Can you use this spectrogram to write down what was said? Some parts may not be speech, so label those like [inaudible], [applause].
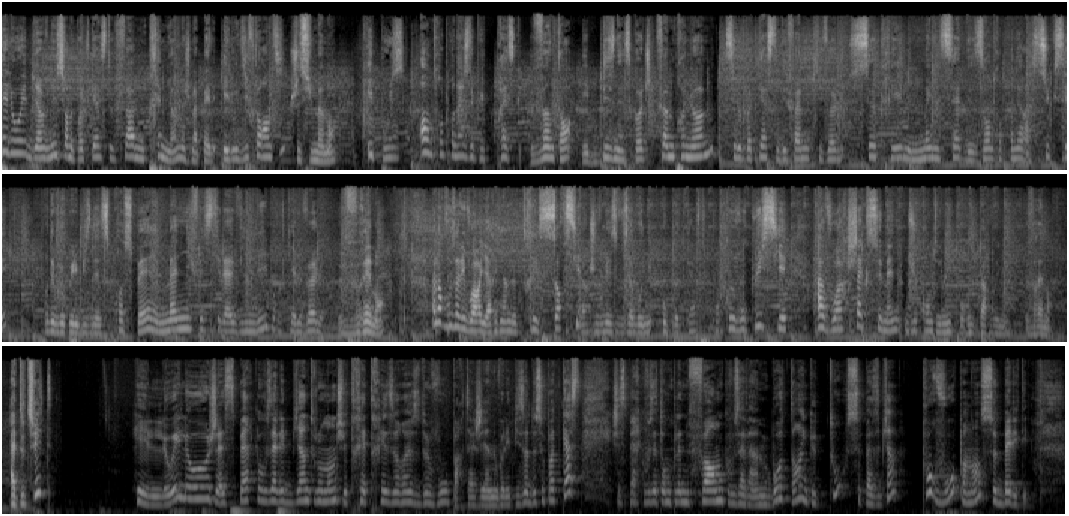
Hello et bienvenue sur le podcast Femmes Premium. Je m'appelle Elodie Florenti, je suis maman, épouse, entrepreneuse depuis presque 20 ans et business coach. Femmes Premium, c'est le podcast des femmes qui veulent se créer le mindset des entrepreneurs à succès pour développer les business prospères et manifester la vie libre qu'elles veulent vraiment. Alors vous allez voir, il n'y a rien de très sorcier. Je vous laisse vous abonner au podcast pour que vous puissiez avoir chaque semaine du contenu pour y parvenir. Vraiment. À tout de suite Hello, hello, j'espère que vous allez bien tout le monde. Je suis très très heureuse de vous partager un nouvel épisode de ce podcast. J'espère que vous êtes en pleine forme, que vous avez un beau temps et que tout se passe bien pour vous pendant ce bel été.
